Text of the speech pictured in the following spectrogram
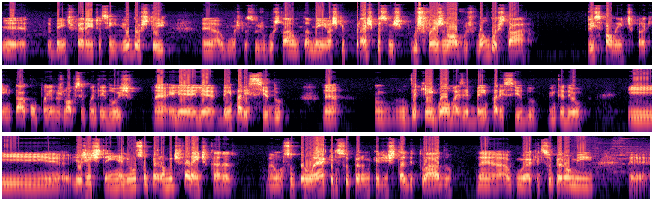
é, é bem diferente. Assim, eu gostei é, algumas pessoas gostaram também. Eu acho que para as pessoas, os fãs novos vão gostar, principalmente para quem está acompanhando os 952. Né? Ele, é, ele é bem parecido, né? Não vou dizer que é igual, mas é bem parecido, entendeu? E, e a gente tem ali um super-homem diferente, cara. É um super, não é aquele super-homem que a gente está habituado, né? Algum, aquele super-homem. É,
